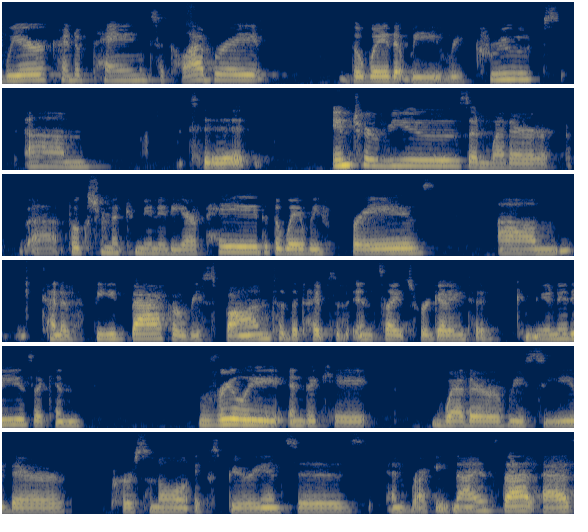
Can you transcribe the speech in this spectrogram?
we're kind of paying to collaborate, the way that we recruit um, to interviews and whether uh, folks from the community are paid, the way we phrase um, kind of feedback or respond to the types of insights we're getting to communities it can really indicate whether we see their personal experiences and recognize that as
